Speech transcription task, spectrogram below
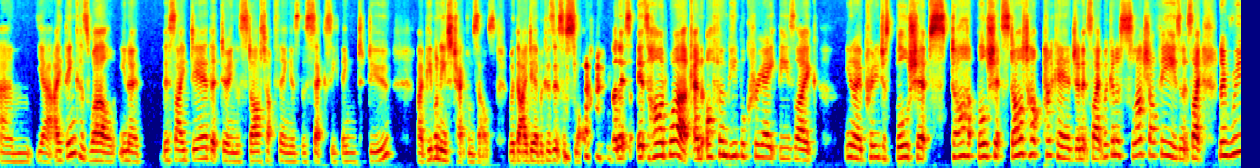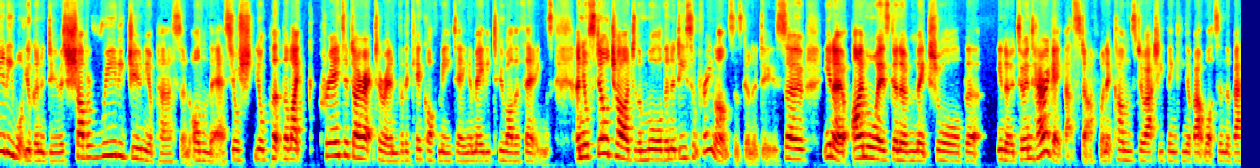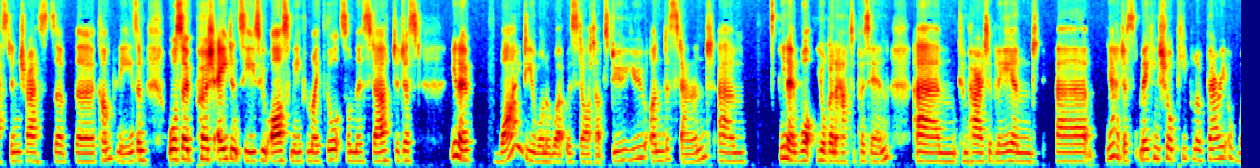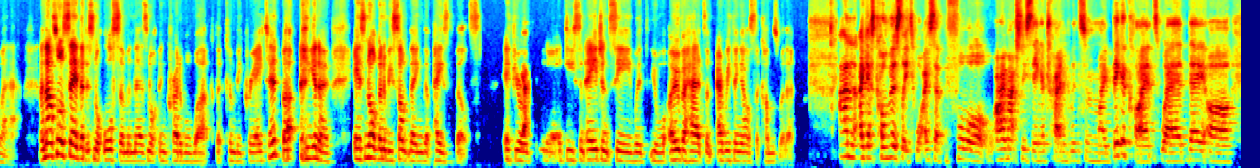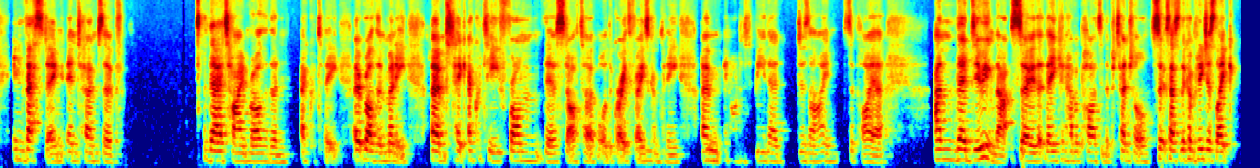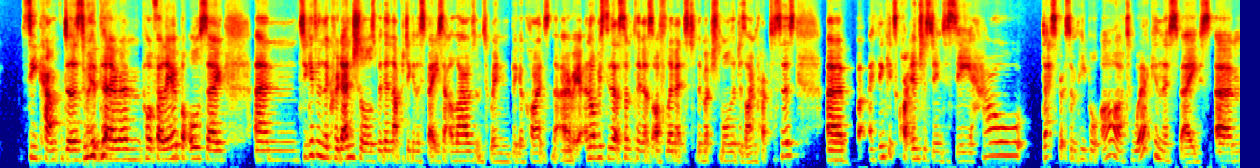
um, yeah i think as well you know this idea that doing the startup thing is the sexy thing to do like people need to check themselves with the idea because it's a slog and it's it's hard work. And often people create these like you know pretty just bullshit start bullshit startup package. And it's like we're going to slash our fees. And it's like no really what you're going to do is shove a really junior person on this. You'll you'll put the like creative director in for the kickoff meeting and maybe two other things. And you'll still charge them more than a decent freelancer is going to do. So you know i'm always going to make sure that you know to interrogate that stuff when it comes to actually thinking about what's in the best interests of the companies and also push agencies who ask me for my thoughts on this stuff to just you know why do you want to work with startups? Do you understand um, you know what you're going to have to put in um, comparatively and uh, yeah just making sure people are very aware. And that's not to say that it's not awesome and there's not incredible work that can be created but you know it's not going to be something that pays the bills if you're yeah. you know, a decent agency with your overheads and everything else that comes with it. And I guess conversely to what I said before, I'm actually seeing a trend with some of my bigger clients where they are investing in terms of their time rather than equity, uh, rather than money, um, to take equity from their startup or the growth phase mm. company um, mm. in order to be their design supplier and they're doing that so that they can have a part in the potential success of the company just like Seedcamp does with their um, portfolio, but also um, to give them the credentials within that particular space that allows them to win bigger clients in that mm. area. And obviously, that's something that's off limits to the much smaller design practices. Uh, but I think it's quite interesting to see how desperate some people are to work in this space. Um,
